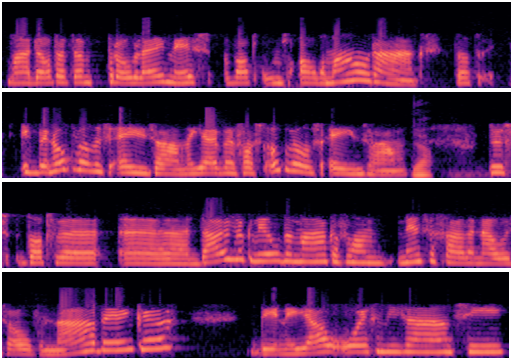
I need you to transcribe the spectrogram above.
Maar dat het een probleem is wat ons allemaal raakt. Dat, ik ben ook wel eens eenzaam en jij bent vast ook wel eens eenzaam. Ja. Dus dat we eh, duidelijk wilden maken van mensen gaan er nou eens over nadenken. Binnen jouw organisatie,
